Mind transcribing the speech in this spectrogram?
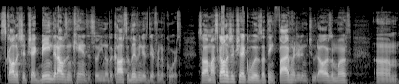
scholarship check, being that I was in Kansas, so you know the cost of living is different, of course. So my scholarship check was I think five hundred and two dollars a month. Um,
